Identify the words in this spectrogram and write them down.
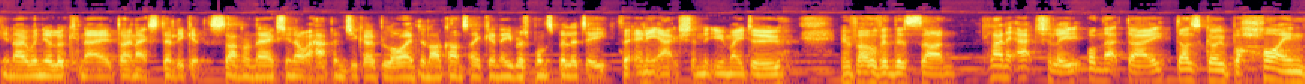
You know, when you're looking at it, don't accidentally get the sun on there because you know what happens. You go blind, and I can't take any responsibility for any action that you may do involving the sun planet actually on that day does go behind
